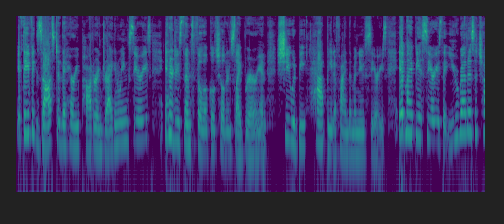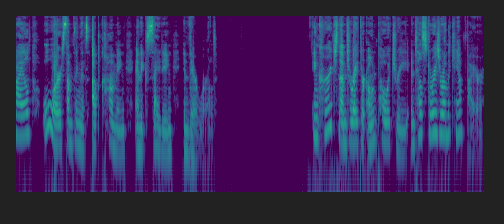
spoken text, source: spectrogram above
If they've exhausted the Harry Potter and Dragonwing series, introduce them to the local children's librarian. She would be happy to find them a new series. It might be a series that you read as a child, or something that's upcoming and exciting in their world. Encourage them to write their own poetry and tell stories around the campfire.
